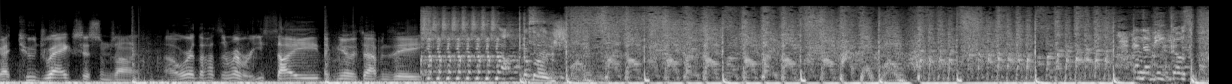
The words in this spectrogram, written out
got two drag systems on it. Uh, we're at the Hudson River, east side, like near the Tappan Zee. And the beat goes.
